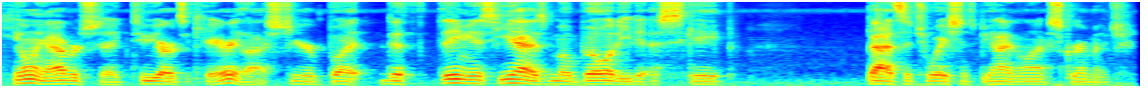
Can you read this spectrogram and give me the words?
he only averaged like two yards a carry last year. But the thing is, he has mobility to escape bad situations behind the line of scrimmage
